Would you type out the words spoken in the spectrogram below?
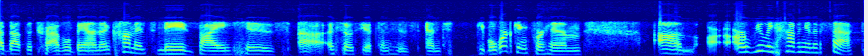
about the travel ban and comments made by his uh, associates and his and people working for him um, are, are really having an effect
